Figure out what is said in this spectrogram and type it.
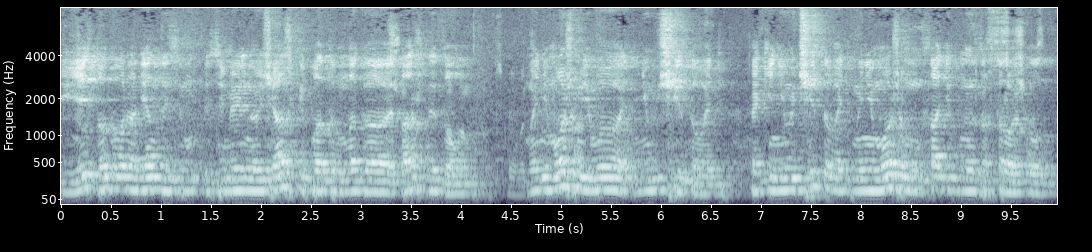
И есть договор аренды зем- земельной участки под многоэтажный дом. Мы не можем его не учитывать. Как и не учитывать, мы не можем усадебную застройку.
